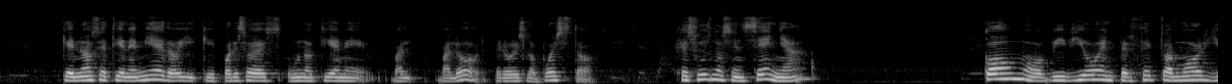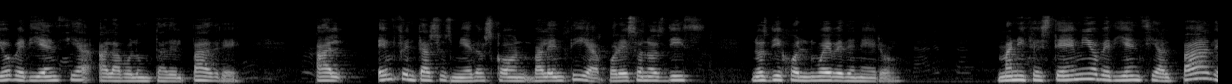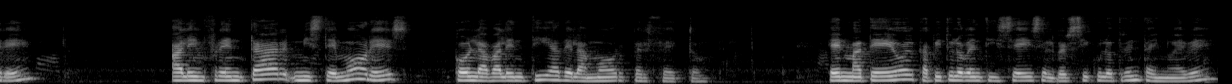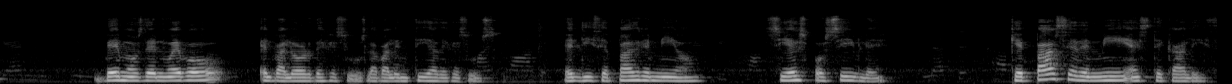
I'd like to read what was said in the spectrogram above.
que no se tiene miedo y que por eso es, uno tiene valor, pero es lo opuesto. Jesús nos enseña cómo vivió en perfecto amor y obediencia a la voluntad del Padre, al enfrentar sus miedos con valentía. Por eso nos, nos dijo el 9 de enero, manifesté mi obediencia al Padre al enfrentar mis temores con la valentía del amor perfecto. En Mateo, el capítulo 26, el versículo 39, vemos de nuevo el valor de Jesús, la valentía de Jesús. Él dice, Padre mío, si es posible, que pase de mí este cáliz,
